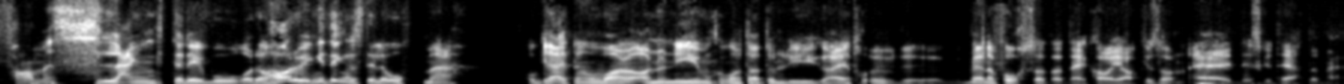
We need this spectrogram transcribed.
faen meg slengte det i bordet. Da har du ingenting å stille opp med. Og Greit når hun var anonym, kan godt at hun lyver. Jeg tror, mener fortsatt at det er Kari Jakkesson jeg diskuterte med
